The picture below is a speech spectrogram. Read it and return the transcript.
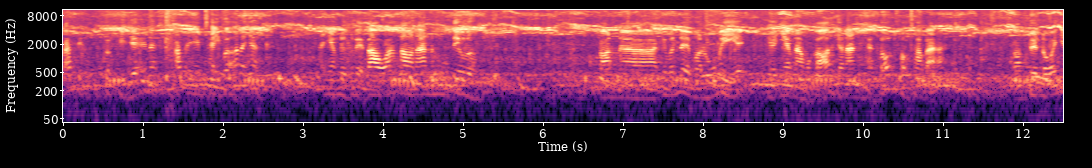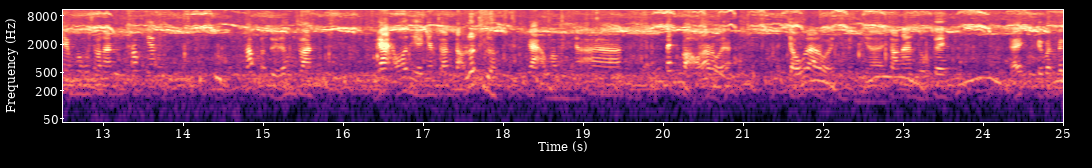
Bắp thì cực kỳ dễ đấy. Bắp anh em xay vỡ đấy nhá. Anh em đừng để to quá to nó ăn nó không tiêu được. Còn à, cái vấn đề mà lú mì ấy thì anh em nào mà có thì cho nó ăn càng tốt không sao cả. Còn tuyệt đối anh em không có cho nó ăn thóc nhé thóc là tùy đối không cho ăn. Gạo thì anh em cho ăn gạo lứt được. Gạo mà mình đã tách vỏ ra rồi á chấu ra rồi thì mình à, cho cho ăn thì ok đấy cái vấn đề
